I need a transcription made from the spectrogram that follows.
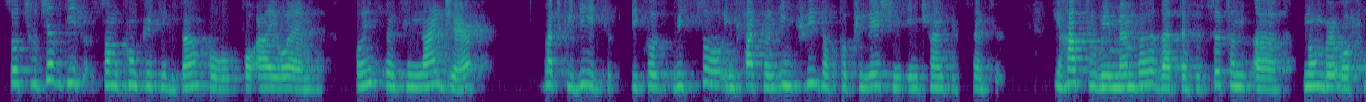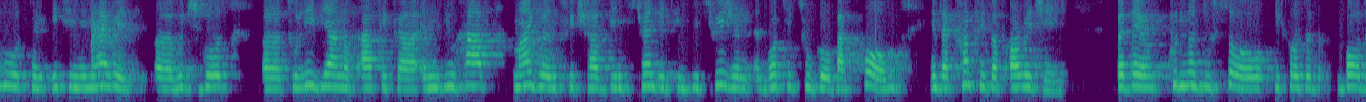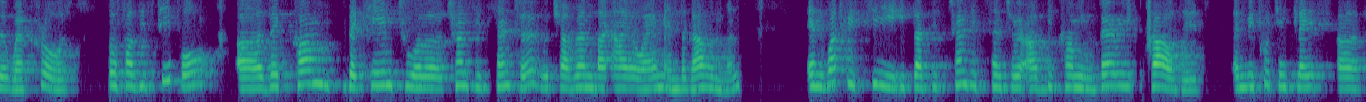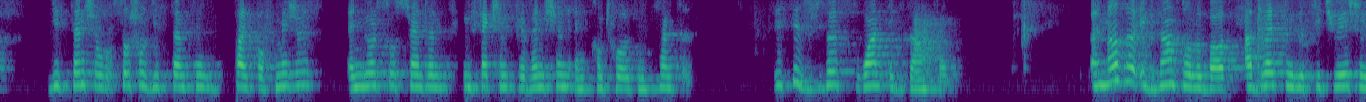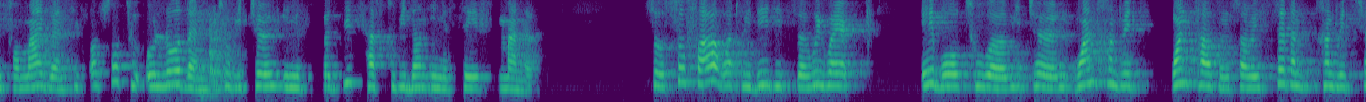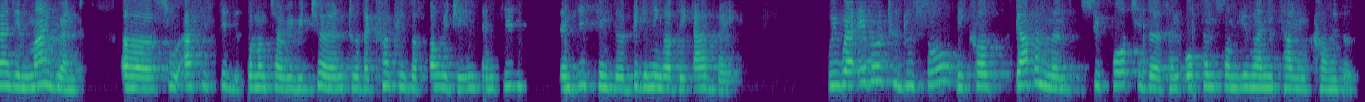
So to just give some concrete example for IOM, for instance, in Niger, what we did, because we saw, in fact, an increase of population in transit centers you have to remember that there's a certain uh, number of routes and itineraries uh, which goes uh, to Libya, North Africa, and you have migrants which have been stranded in this region and wanted to go back home in their countries of origin, but they could not do so because the border were closed. So for these people, uh, they come, they came to a transit center, which are run by IOM and the government. And what we see is that these transit centers are becoming very crowded and we put in place uh, social distancing type of measures, and we also strengthen infection prevention and controls in centers. This is just one example. Another example about addressing the situation for migrants is also to allow them to return, in, but this has to be done in a safe manner. So, so far what we did is uh, we were able to uh, return 1,000, sorry, 700 stranded migrants uh, through assisted voluntary return to their countries of origin, and this, and this in the beginning of the outbreak. We were able to do so because government supported us and opened some humanitarian corridors.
